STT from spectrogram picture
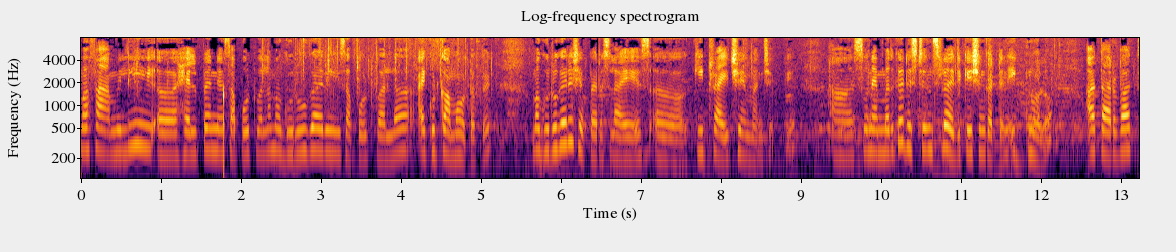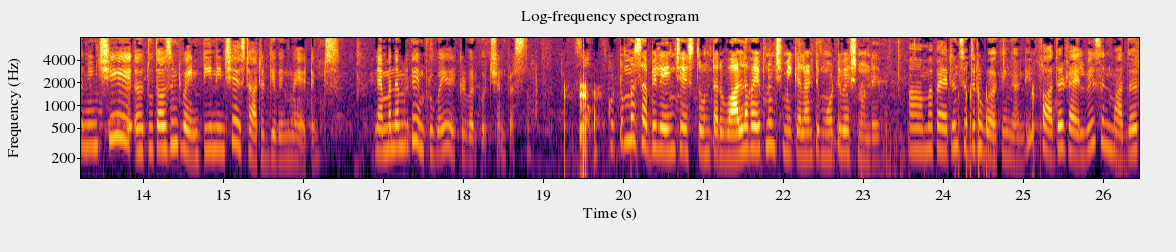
మా ఫ్యామిలీ హెల్ప్ అండ్ సపోర్ట్ వల్ల మా గురువు గారి సపోర్ట్ వల్ల I could come out of it. మా గురువు గారే చెప్పారు అసలు ఐఏఎస్కి ట్రై చేయమని చెప్పి. సో నెమ్మదిగా డిస్టెన్స్లో ఎడ్యుకేషన్ కట్టాను ఇగ్నోలో. ఆ తర్వాత నుంచి టూ థౌజండ్ ట్వంటీ నుంచి I started giving my attempts. నెమ్మది నెమ్మదిగా ఇంప్రూవ్ అయ్యి ఇక్కడి వరకు వచ్చాను ప్రస్తుతం. కుటుంబ సభ్యులు ఏం చేస్తుంటారు? వాళ్ళ వైపు నుంచి మీకు ఎలాంటి మోటివేషన్ ఉండేది? మా పేరెంట్స్ ఇద్దరు వర్కింగ్ అండి. Father railways and mother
